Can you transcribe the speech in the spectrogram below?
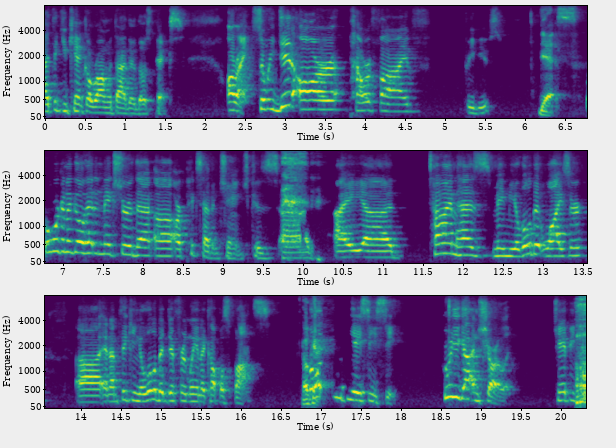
I think you can't go wrong with either of those picks. All right, so we did our Power Five previews, Yes. but we're gonna go ahead and make sure that uh, our picks haven't changed because uh, I uh, time has made me a little bit wiser, uh, and I'm thinking a little bit differently in a couple spots. Okay. the ACC. Who you got in Charlotte? Championship.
